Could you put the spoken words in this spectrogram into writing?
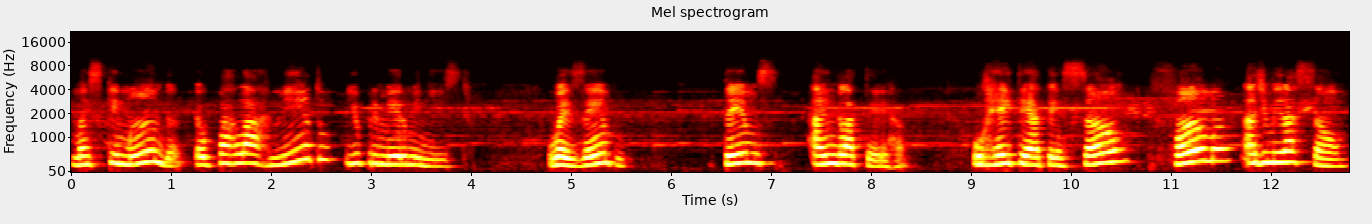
mas quem manda é o parlamento e o primeiro-ministro. O exemplo temos a Inglaterra. O rei tem atenção, fama, admiração,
